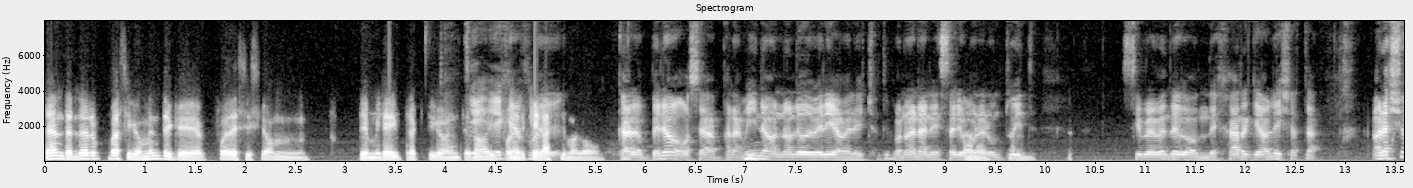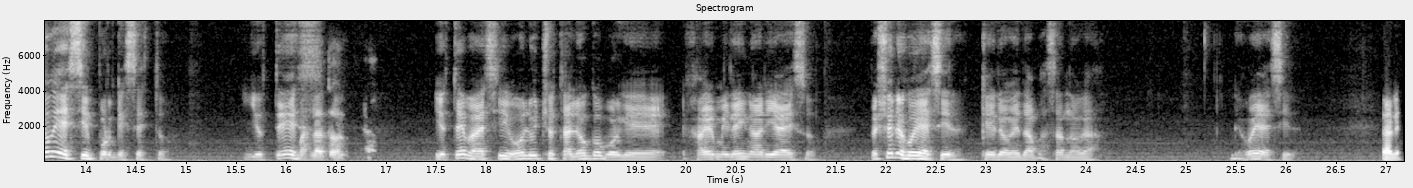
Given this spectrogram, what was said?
te a entender básicamente que fue decisión de Milei prácticamente, ¿no? Y poner qué lástima como... Claro, pero, o sea, para mí no, no lo debería haber hecho. Tipo, no era necesario poner un tweet. Simplemente con dejar que hable y ya está. Ahora yo voy a decir por qué es esto. Y ustedes... Más latón. Y usted me va a decir, vos Lucho está loco porque Javier Milei no haría eso. Pero yo les voy a decir qué es lo que está pasando acá. Les voy a decir. Dale.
